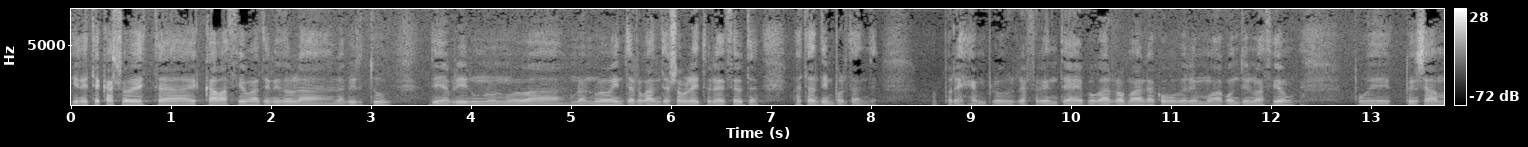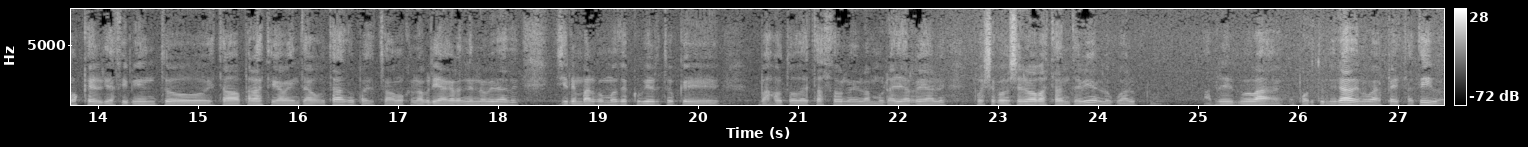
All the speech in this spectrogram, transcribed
Y en este caso esta excavación ha tenido la, la virtud de abrir una nueva, una nueva interrogante sobre la historia de Ceuta bastante importante. Pues, por ejemplo, referente a época romana, como veremos a continuación, pues pensábamos que el yacimiento estaba prácticamente agotado, pensábamos que no habría grandes novedades y sin embargo hemos descubierto que bajo toda esta zona, en las murallas reales, pues se conserva bastante bien, lo cual pues, abre nuevas oportunidades, nuevas expectativas.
